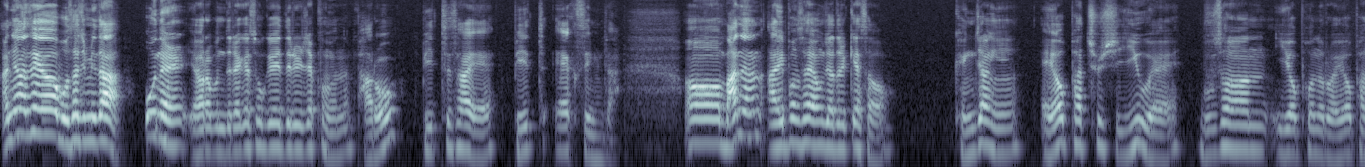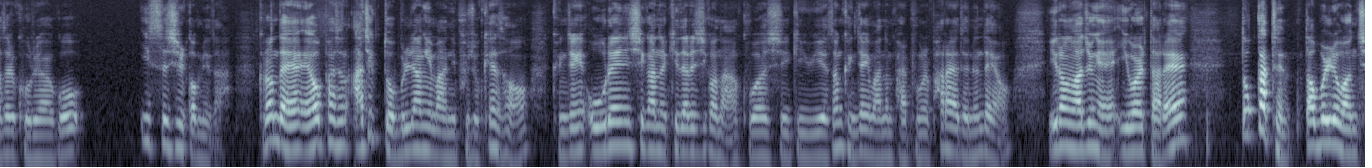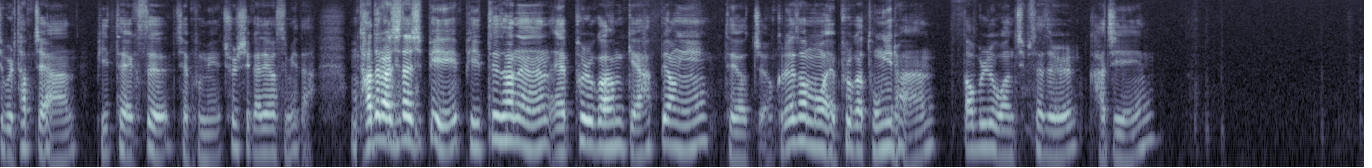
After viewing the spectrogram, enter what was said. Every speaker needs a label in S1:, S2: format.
S1: 안녕하세요 모사지입니다. 오늘 여러분들에게 소개해드릴 제품은 바로 비트사의 비트X입니다. 어, 많은 아이폰 사용자들께서 굉장히 에어팟 출시 이후에 무선 이어폰으로 에어팟을 고려하고 있으실 겁니다. 그런데 에어팟은 아직도 물량이 많이 부족해서 굉장히 오랜 시간을 기다리시거나 구하시기 위해선 굉장히 많은 발품을 팔아야 되는데요. 이런 와중에 2월 달에 똑같은 W1 칩을 탑재한 비트X 제품이 출시가 되었습니다. 다들 아시다시피 비트사는 애플과 함께 합병이 되었죠. 그래서 뭐 애플과 동일한 W1 칩셋을 가진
